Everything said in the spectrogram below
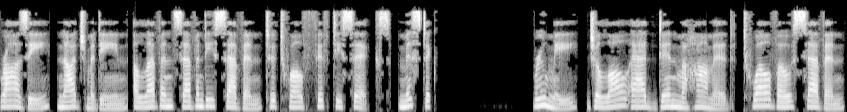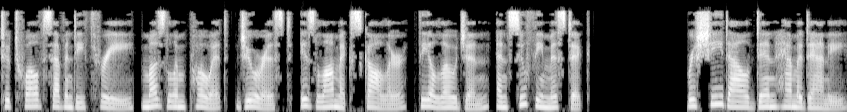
Razi, Najmuddin 1177–1256, mystic Rumi, Jalal ad-Din Muhammad (1207–1273), Muslim poet, jurist, Islamic scholar, theologian, and Sufi mystic. Rashid al-Din Hamadani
